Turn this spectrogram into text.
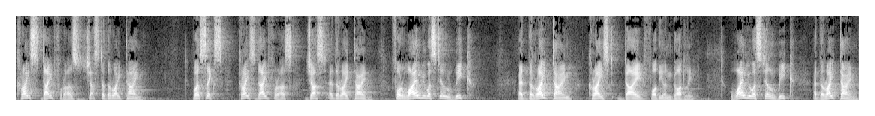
Christ died for us just at the right time. Verse 6 Christ died for us just at the right time. For while we were still weak, at the right time, Christ died for the ungodly. While we were still weak, at the right time,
